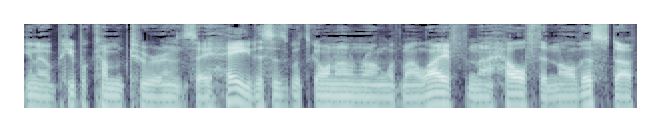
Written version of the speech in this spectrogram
you know, people come to her and say, "Hey, this is what's going on wrong with my life and my health and all this stuff."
